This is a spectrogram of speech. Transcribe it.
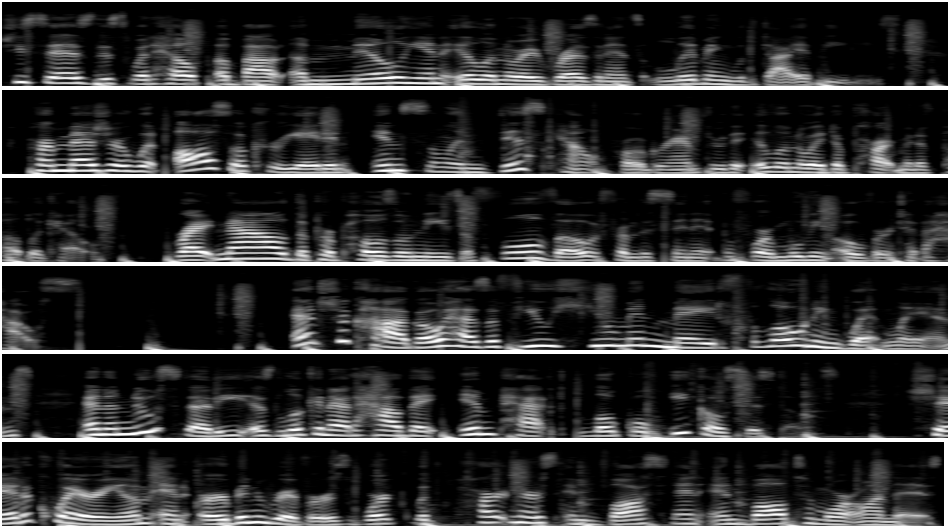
She says this would help about a million Illinois residents living with diabetes. Her measure would also create an insulin discount program through the Illinois Department of Public Health. Right now, the proposal needs a full vote from the Senate before moving over to the House. And Chicago has a few human made floating wetlands, and a new study is looking at how they impact local ecosystems. Shedd Aquarium and Urban Rivers worked with partners in Boston and Baltimore on this.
